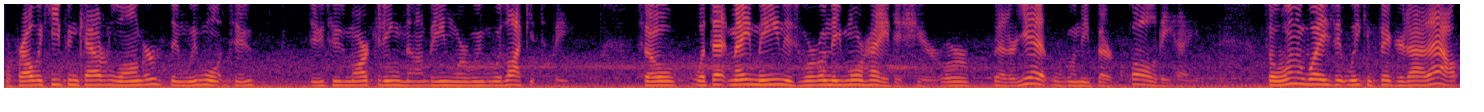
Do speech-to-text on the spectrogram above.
we're probably keeping cattle longer than we want to, due to marketing not being where we would like it to be. So what that may mean is we're going to need more hay this year, or better yet, we're going to need better quality hay. So one of the ways that we can figure that out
